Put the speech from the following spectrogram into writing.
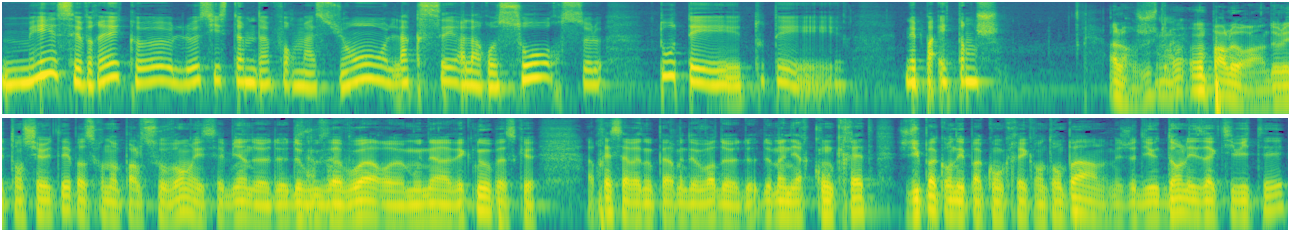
Mais c'est vrai que le système d'information, l'accès à la ressource, tout est tout est n'est pas étanche. Alors, justement, on parlera hein, de l'étanchéité parce qu'on en parle souvent et c'est bien de, de, de vous avoir, euh, Mouna, avec nous parce que après, ça va nous permettre de voir de, de manière concrète. Je dis pas qu'on n'est pas concret quand on parle, mais je dis dans les activités,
